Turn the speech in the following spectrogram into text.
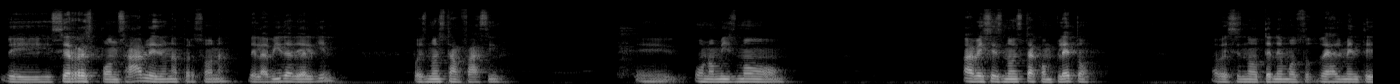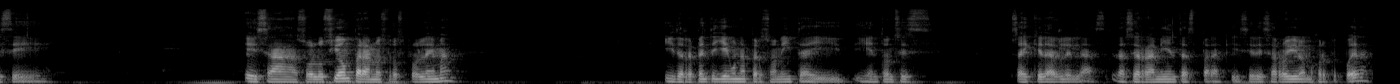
de ser responsable de una persona, de la vida de alguien, pues no es tan fácil. Eh, uno mismo a veces no está completo, a veces no tenemos realmente ese, esa solución para nuestros problemas y de repente llega una personita y, y entonces pues hay que darle las, las herramientas para que se desarrolle lo mejor que pueda.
